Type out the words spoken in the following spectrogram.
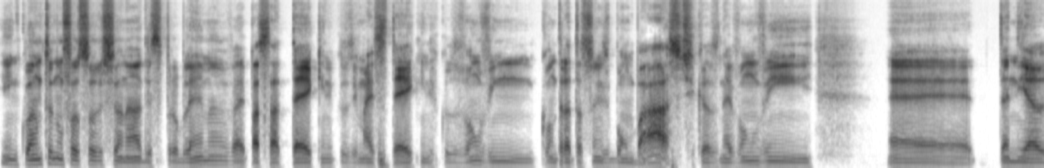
Enquanto não for solucionado esse problema, vai passar técnicos e mais técnicos, vão vir contratações bombásticas, né? Vão vir é, Daniel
